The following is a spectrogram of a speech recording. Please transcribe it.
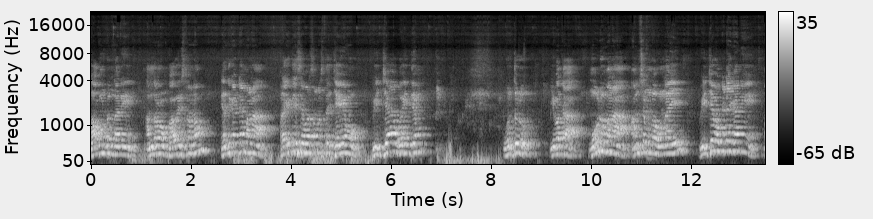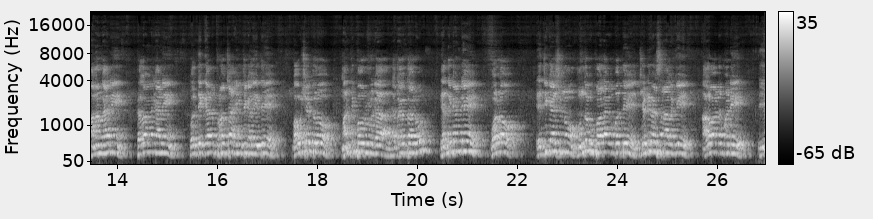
బాగుంటుందని అందరం భావిస్తున్నాం. ఎందుకంటే మన ప్రగతి సేవా సంస్థ జయం విద్య వైద్యం వృద్ధులు. ఈ ఒక మూడు మన అంశంలో ఉన్నాయి. విద్య ఒకటే కానీ మనం కానీ పిల్లల్ని కానీ కొద్దిగా కానీ ప్రోత్సహించగలిగితే భవిష్యత్తులో మంచి పౌరులుగా ఎదగతారు. ఎందుకంటే వాళ్ళు ఎడ్యుకేషన్ ముందుకు పోలేకపోతే చెడు వ్యసనాలకి అలవాటు పడి ఈ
